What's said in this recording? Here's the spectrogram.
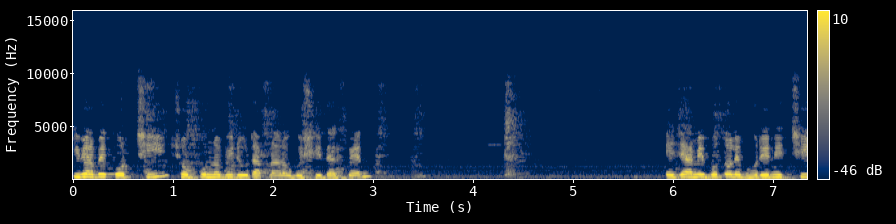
কীভাবে করছি সম্পূর্ণ ভিডিওটা আপনারা অবশ্যই দেখবেন। এই যে আমি বোতলে ভরে নিচ্ছি।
